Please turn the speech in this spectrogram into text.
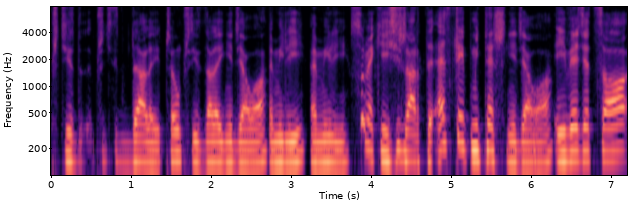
przycisk, przycisk dalej, czemu przycisk dalej nie działa? Emily, Emily, są jakieś żarty, Escape mi też nie działa i wiecie co?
